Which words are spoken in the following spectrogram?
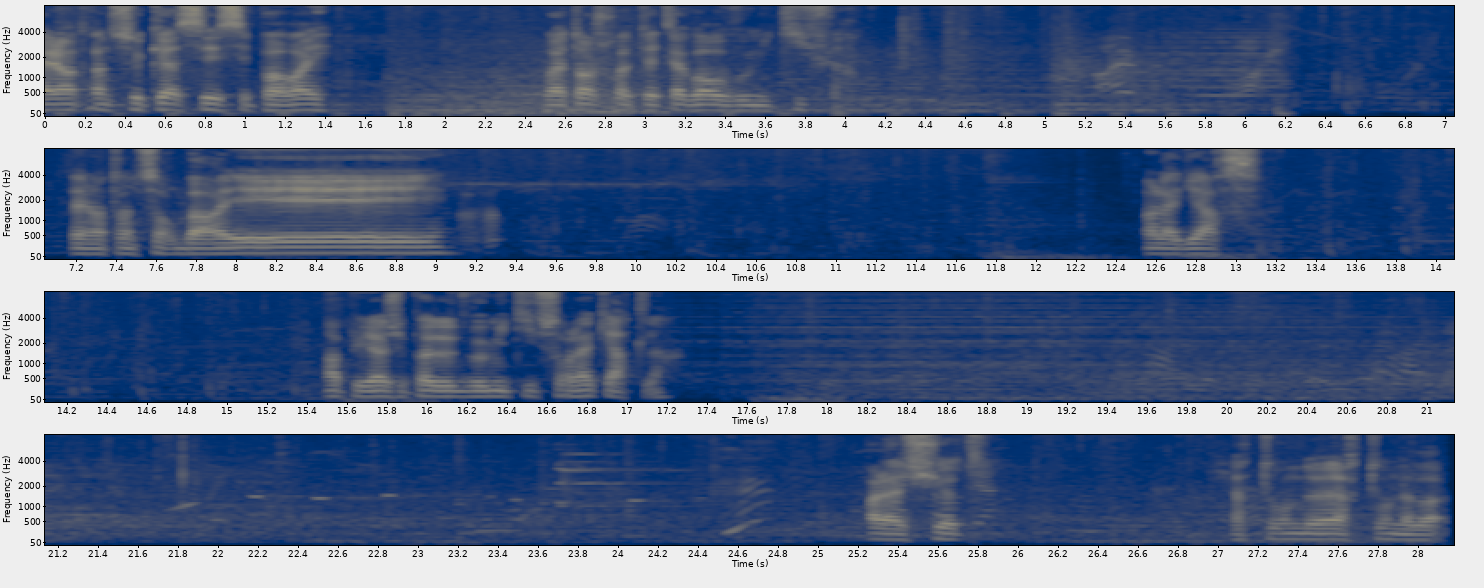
Elle est en train de se casser, c'est pas vrai. Bon, attends, je pourrais peut-être la voir au vomitif là. Elle est en train de se rebarrer. Oh la garce. Ah puis là j'ai pas d'autre vomitif sur la carte là. Ah la chiotte. Elle retourne, elle retourne là-bas.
